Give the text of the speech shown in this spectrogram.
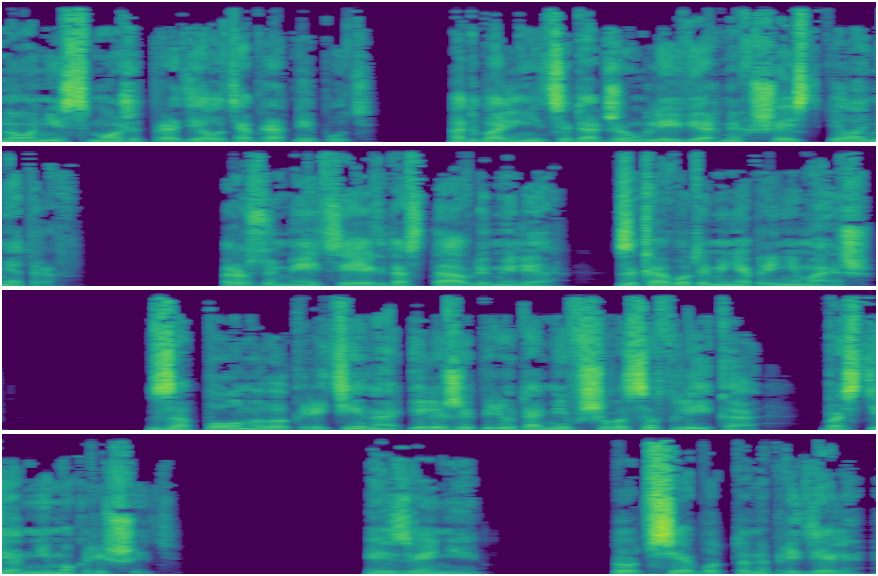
но он не сможет проделать обратный путь. От больницы до джунглей верных шесть километров. Разумеется, я их доставлю, Миллер. За кого ты меня принимаешь? За полного кретина или же переутомившегося флика? Бастиан не мог решить. Извини. Тут все будто на пределе.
